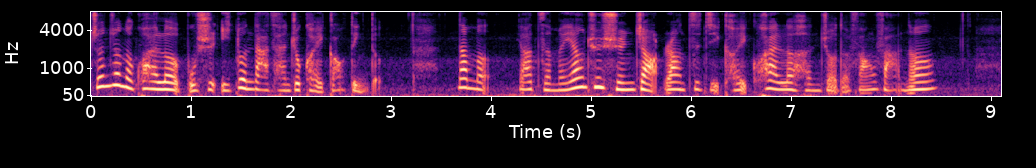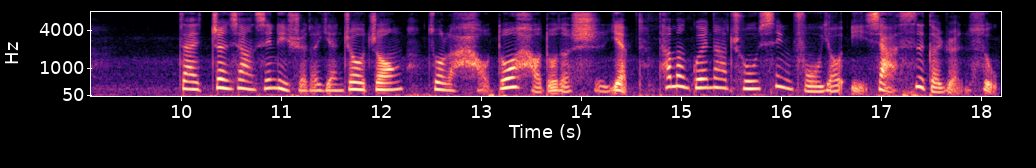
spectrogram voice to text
真正的快乐不是一顿大餐就可以搞定的。那么，要怎么样去寻找让自己可以快乐很久的方法呢？在正向心理学的研究中，做了好多好多的实验。他们归纳出幸福有以下四个元素。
